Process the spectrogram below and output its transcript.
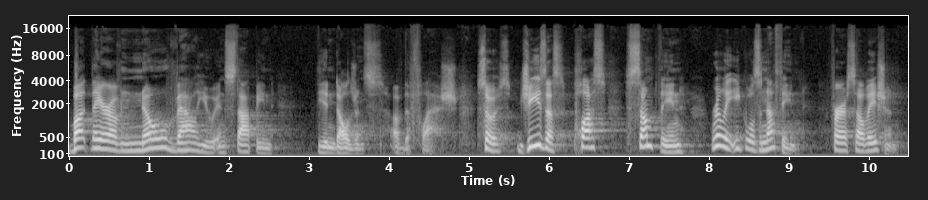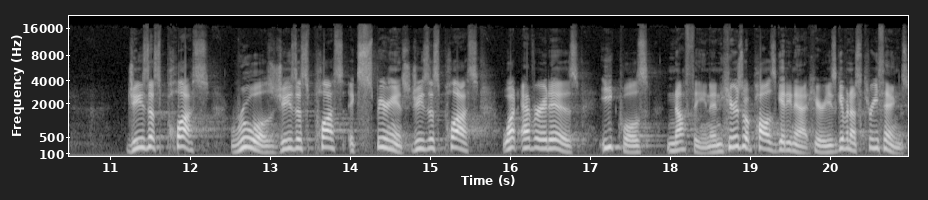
but they are of no value in stopping the indulgence of the flesh. So Jesus plus something really equals nothing for our salvation. Jesus plus rules, Jesus plus experience, Jesus plus whatever it is equals nothing. And here's what Paul's getting at here. He's given us three things.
